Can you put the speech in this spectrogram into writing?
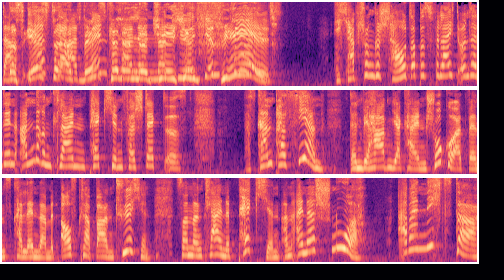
Das erste Adventskalendertürchen fehlt. Ich habe schon geschaut, ob es vielleicht unter den anderen kleinen Päckchen versteckt ist. Das kann passieren, denn wir haben ja keinen Schoko-Adventskalender mit aufklappbaren Türchen, sondern kleine Päckchen an einer Schnur. Aber nichts da.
